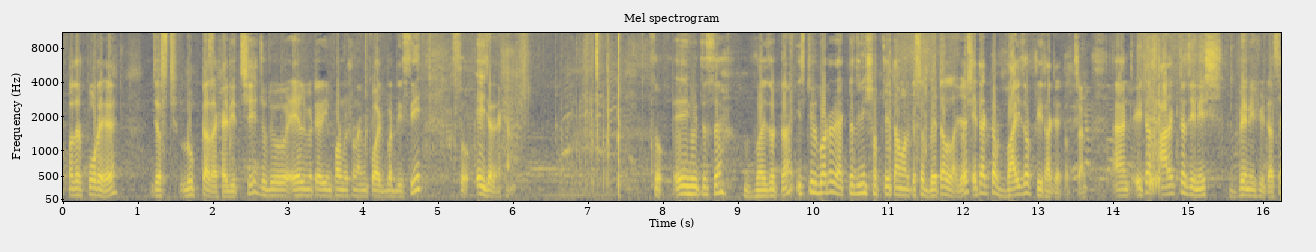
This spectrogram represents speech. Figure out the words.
আপনাদের পরে জাস্ট লুকটা দেখাই দিচ্ছি। যদিও হেলমেটের ইনফরমেশন আমি কয়েকবার দিছি। সো এই যে দেখেন। সো এই হইতেছে ভাইজারটা স্টিল বার্ডের একটা জিনিস সবচেয়ে আমার কাছে বেটার লাগে, এটা একটা ভাইজার ফ্রি থাকে বুঝছেন অ্যান্ড এটার আরেকটা জিনিস বেনিফিট আছে,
